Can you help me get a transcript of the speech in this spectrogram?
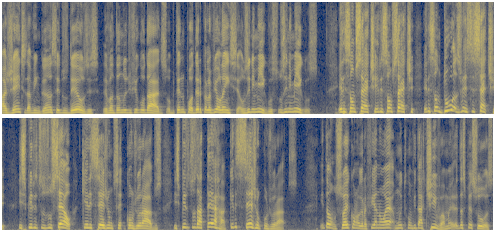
agentes da vingança e dos deuses, levantando dificuldades, obtendo poder pela violência. Os inimigos, os inimigos. Eles são sete, eles são sete, eles são duas vezes sete. Espíritos do céu, que eles sejam conjurados. Espíritos da terra, que eles sejam conjurados. Então, sua iconografia não é muito convidativa, a maioria das pessoas,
